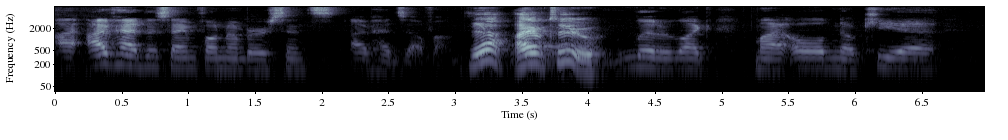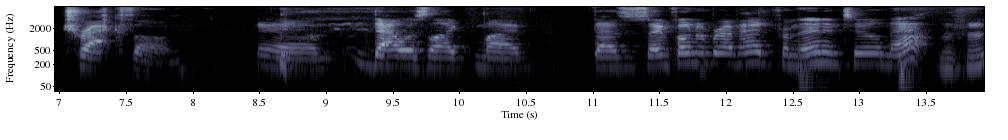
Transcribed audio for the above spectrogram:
I, I've had the same phone number since I've had cell phones. Yeah, I have two. Um, literally, like my old Nokia TracFone. Um, that was like my. That's the same phone number I've had from then until now, Mm-hmm.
